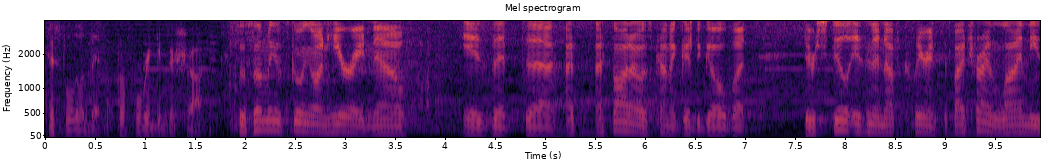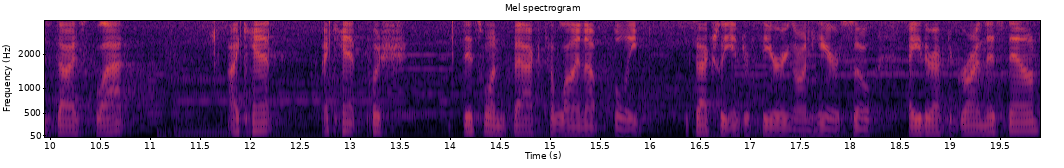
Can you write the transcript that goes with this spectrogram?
just a little bit before we give it a shot. So something that's going on here right now is that uh, I, I thought I was kind of good to go, but there still isn't enough clearance. If I try and line these dies flat, I can't, I can't push this one back to line up fully. It's actually interfering on here. So I either have to grind this down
